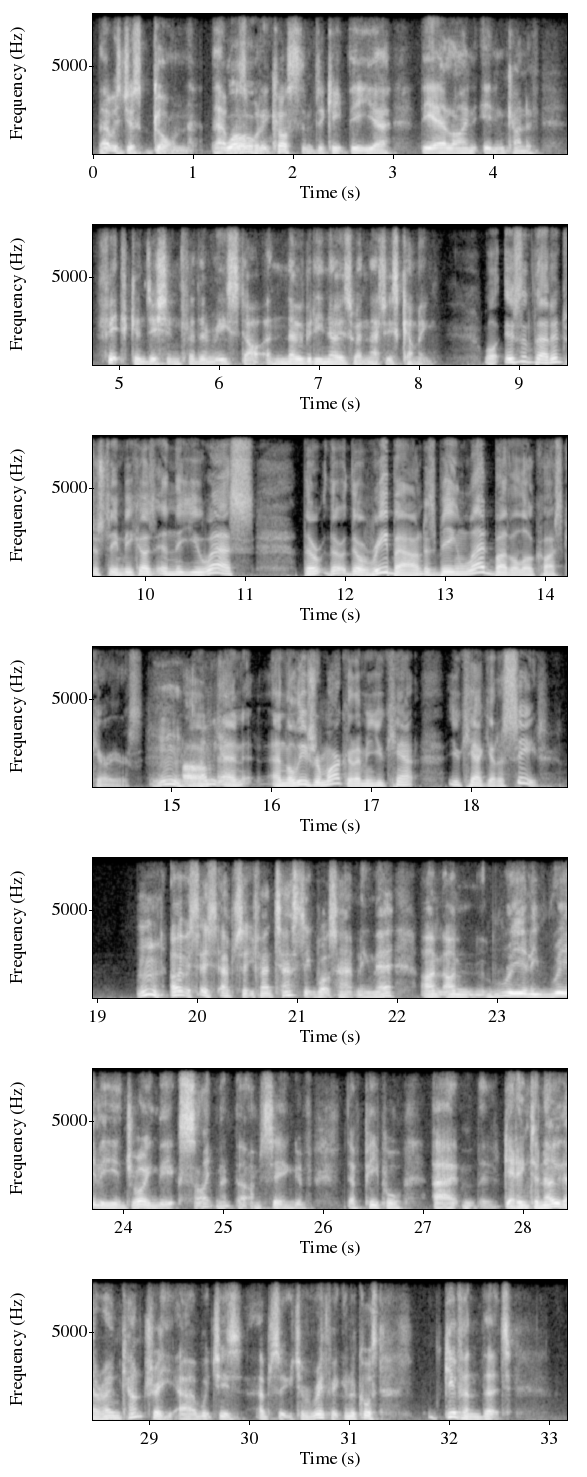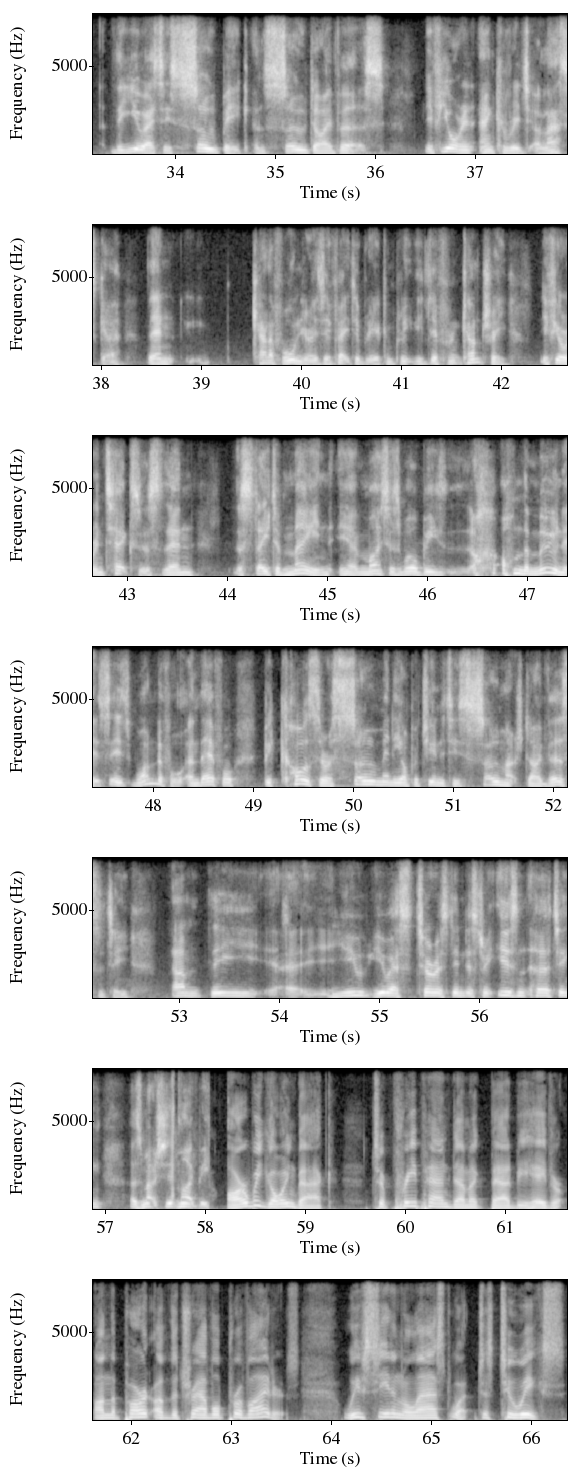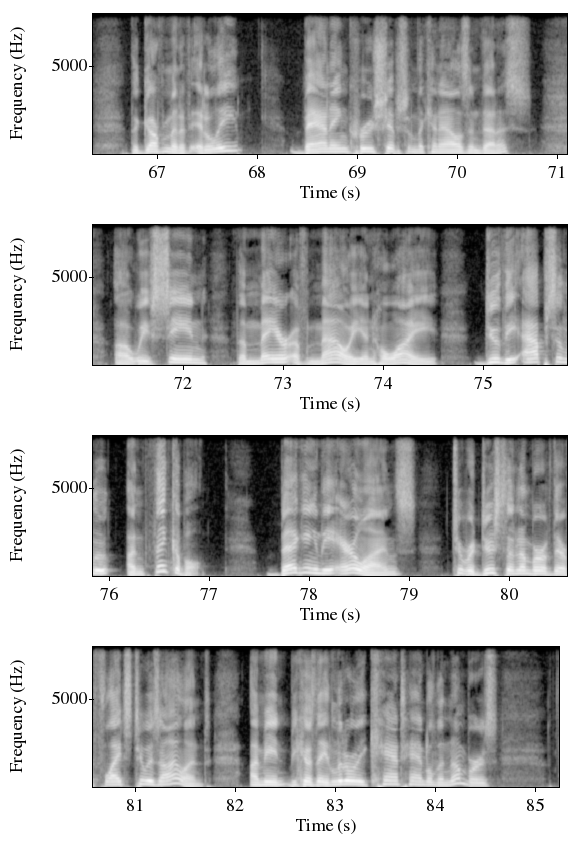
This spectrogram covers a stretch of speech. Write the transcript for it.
That was just gone. That Whoa. was what it cost them to keep the uh, the airline in kind of fit condition for the restart, and nobody knows when that is coming. Well, isn't that interesting? Because in the U.S., the, the, the rebound is being led by the low cost carriers, mm. um, oh, yeah. and and the leisure market. I mean, you can't you can't get a seat. Mm. Oh, it's, it's, absolutely fantastic what's happening there. I'm I'm really really enjoying the excitement that I'm seeing of of people uh, getting to know their own country, uh, which is absolutely terrific. And of course, given that the US is so big and so diverse. If you're in Anchorage, Alaska, then California is effectively a completely different country. If you're in Texas, then the state of Maine, you know, might as well be on the moon. It's it's wonderful, and therefore, because there are so many opportunities, so much diversity, um, the uh, U, U.S. tourist industry isn't hurting as much as it might be. Are we going back to pre pandemic bad behavior on the part of the travel providers. We've seen in the last, what, just two weeks, the government of Italy banning cruise ships from the canals in Venice. Uh, we've seen the mayor of Maui in Hawaii do the absolute unthinkable, begging the airlines to reduce the number of their flights to his island. I mean, because they literally can't handle the numbers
